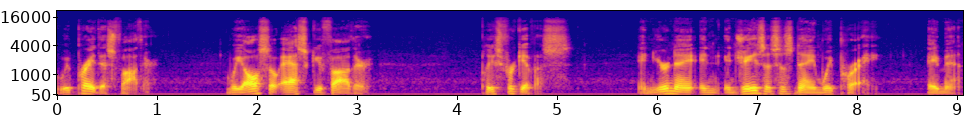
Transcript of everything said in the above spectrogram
We pray this, Father. We also ask you, Father, Please forgive us. In your name, in, in Jesus' name we pray. Amen.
